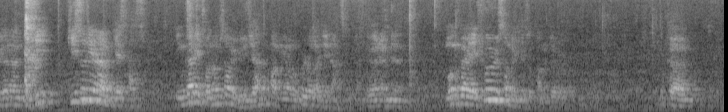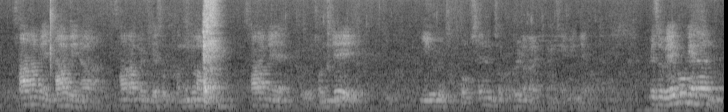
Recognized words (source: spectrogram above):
이거는 기, 기술이라는 게 사실 인간의 존엄성을 유지하는 방향으로 흘러가지는 않습니다. 왜냐하면 뭔가의 효율성을 계속 강조를 해요. 그러니까 사람의 자업이나 사람을 계속 강조하는 사람의 그 존재의 이유를 자꾸 없애는 쪽으로 흘러갈 가능성이 굉장히 높다. 그래서 외국에는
